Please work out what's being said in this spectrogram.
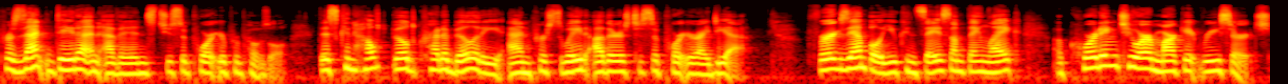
Present data and evidence to support your proposal. This can help build credibility and persuade others to support your idea. For example, you can say something like, according to our market research,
